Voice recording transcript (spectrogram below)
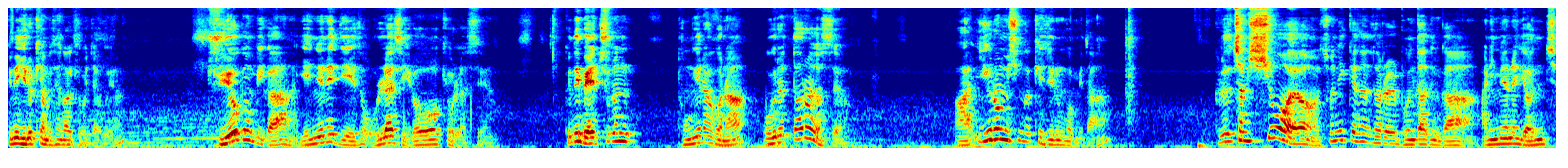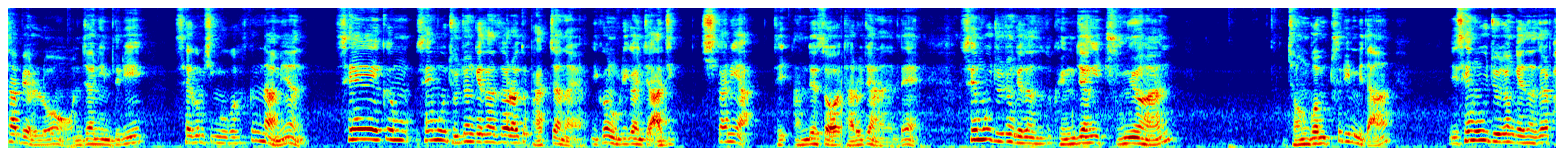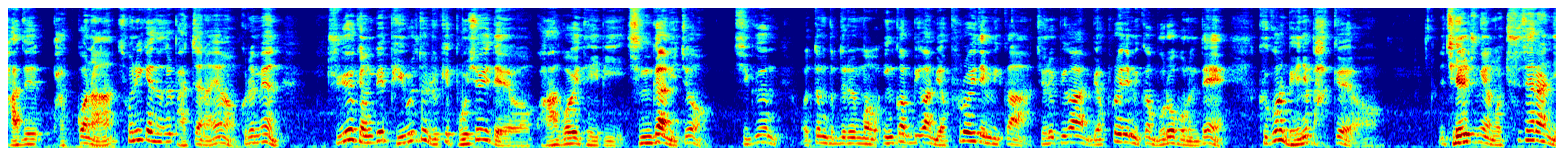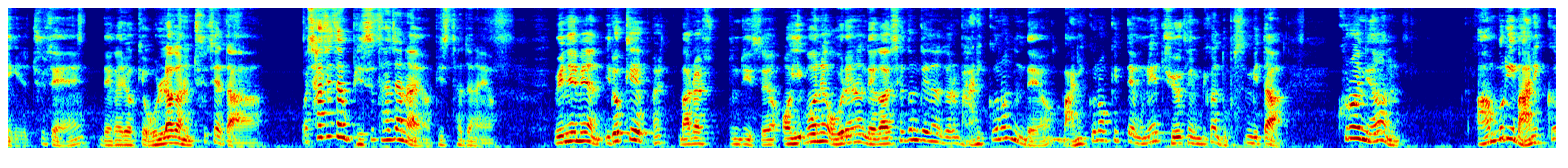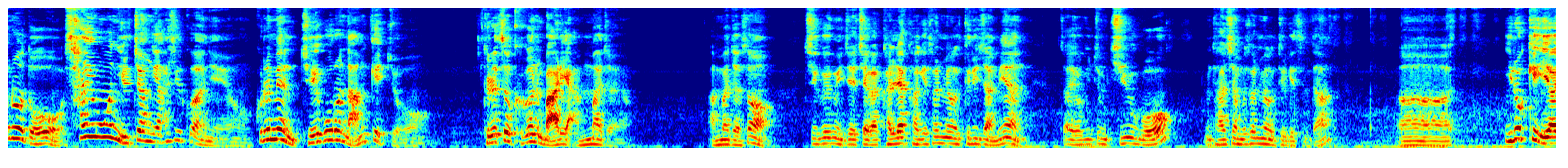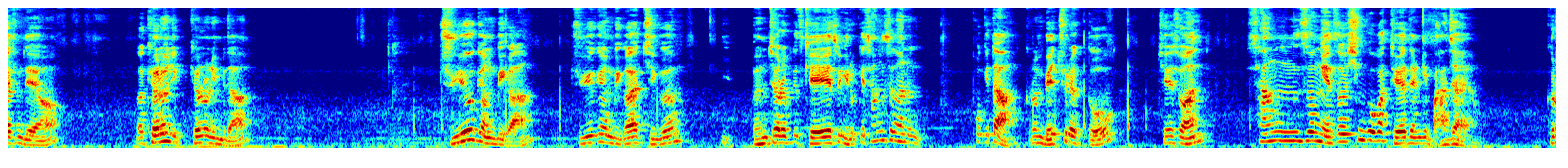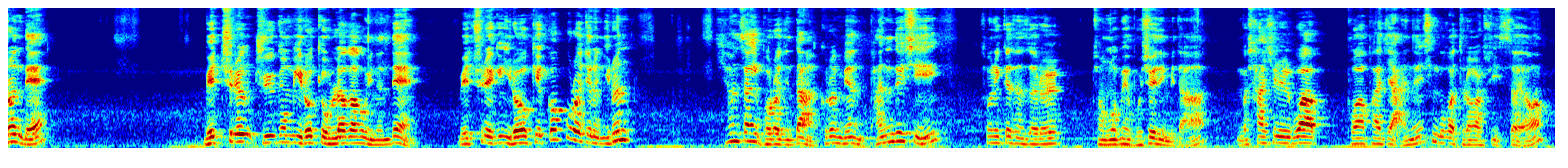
근데 이렇게 한번 생각해 보자고요. 주요 경비가 예년에 비해서 올라서 이렇게 올랐어요. 근데 매출은 동일하거나 오히려 떨어졌어요. 아, 이러면 심각해지는 겁니다. 그래서 참 쉬워요. 손익계산서를 본다든가 아니면 연차별로 원장님들이 세금 신고가 끝나면 세금 세무 조정 계산서라도 봤잖아요. 이건 우리가 이제 아직 시간이 안 돼서 다루지 않았는데 세무 조정 계산서도 굉장히 중요한 점검 툴입니다. 이 세무 조정 계산서를 받 받거나 손익 계산서를 받잖아요. 그러면 주요 경비 비율도 이렇게 보셔야 돼요. 과거의 대비 증감이죠. 지금 어떤 분들은 뭐 인건비가 몇 프로에 됩니까? 재료비가 몇 프로에 됩니까? 물어보는데 그거는 매년 바뀌어요. 제일 중요한 건 추세라는 얘기죠. 추세. 내가 이렇게 올라가는 추세다. 사실상 비슷하잖아요. 비슷하잖아요. 왜냐면 이렇게 말할 분도 있어요. 어, 이번에 올해는 내가 세금 계산서를 많이 끊었는데요. 많이 끊었기 때문에 주요 경비가 높습니다. 그러면 아무리 많이 끊어도 사용은 일정하게 하실 거 아니에요. 그러면 재고로 남겠죠. 그래서 그거는 말이 안 맞아요. 안 맞아서 지금 이제 제가 간략하게 설명을 드리자면 자 여기 좀 지우고 다시 한번 설명을 드리겠습니다. 어, 이렇게 이해하시면 돼요. 그러니까 결론, 결론입니다. 주요 경비가, 주요 경비가 지금 연철업에서 계속 이렇게 상승하는 폭이다. 그럼 매출액도 최소한 상승해서 신고가 돼야 되는 게 맞아요. 그런데 매출액, 경비 이렇게 올라가고 있는데 매출액이 이렇게 거꾸러지는 이런 현상이 벌어진다. 그러면 반드시 손익계산서를 점검해 보셔야 됩니다. 뭐 사실과 부합하지 않은 신고가 들어갈 수 있어요.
